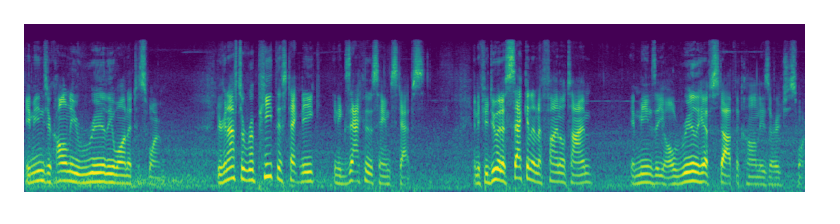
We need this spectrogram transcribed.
it means your colony really wanted to swarm. You're going to have to repeat this technique in exactly the same steps. And if you do it a second and a final time, it means that you'll really have stopped the colony's urge to swarm.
